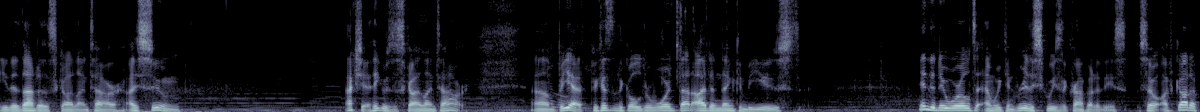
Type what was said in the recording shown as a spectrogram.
either that or the Skyline Tower. I assume... Actually, I think it was the Skyline Tower. Um, but yeah, because of the gold reward, that item then can be used in the new world, and we can really squeeze the crap out of these. So I've got a,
